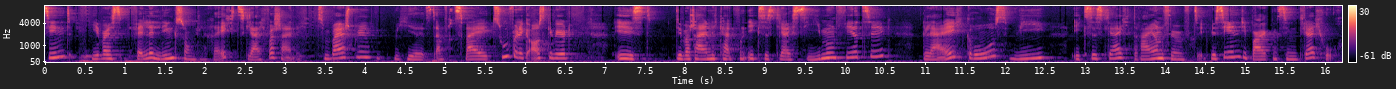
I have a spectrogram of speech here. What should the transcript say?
sind jeweils Fälle links und rechts gleich wahrscheinlich. Zum Beispiel, hier jetzt einfach zwei zufällig ausgewählt, ist die Wahrscheinlichkeit von x ist gleich 47 gleich groß wie x ist gleich 53. Wir sehen, die Balken sind gleich hoch.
